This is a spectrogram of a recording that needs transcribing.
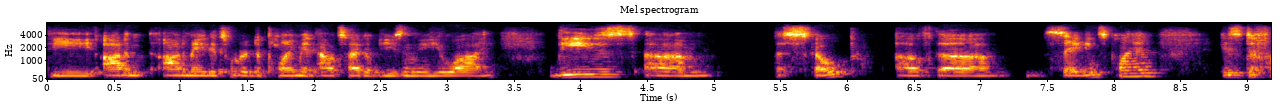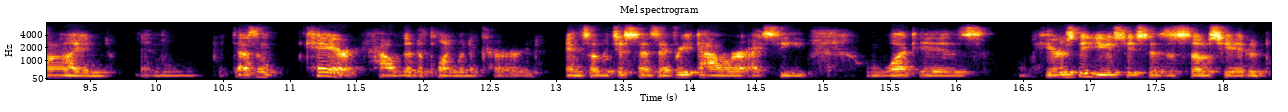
the autom- automated sort of deployment outside of using the UI, these um, the scope of the savings plan is defined and it doesn't care how the deployment occurred. And so it just says every hour I see what is here's the usage that's associated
